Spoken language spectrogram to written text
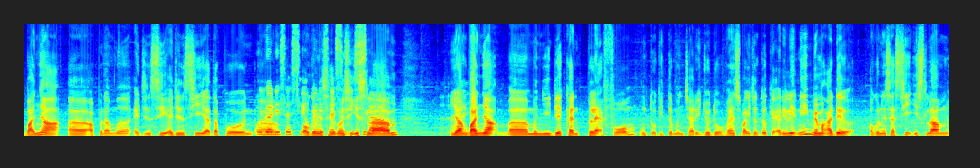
banyak uh, apa nama agensi-agensi ataupun uh, Organisasi organisasi-organisasi Islam, yang Ah, banyak uh, menyediakan platform untuk kita mencari jodoh kan? Sebagai contoh kat Adelaide ni memang ada organisasi Islam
